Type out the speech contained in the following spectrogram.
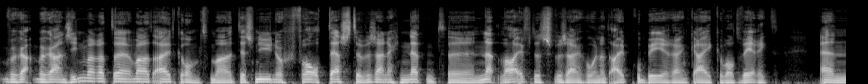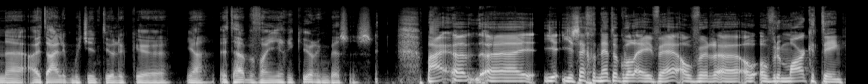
we, ga, we gaan zien waar het, uh, waar het uitkomt. Maar het is nu nog vooral testen. We zijn echt net, net live. Dus we zijn gewoon aan het uitproberen en kijken wat werkt. En uh, uiteindelijk moet je natuurlijk uh, ja, het hebben van je recurring business. Maar uh, je, je zegt het net ook wel even hè, over, over de marketing.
